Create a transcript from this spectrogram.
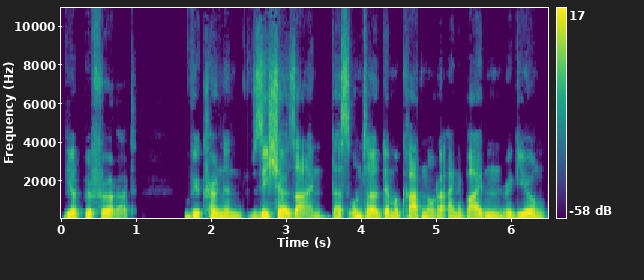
wird befördert. Wir können sicher sein, dass unter Demokraten oder einer beiden Regierung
